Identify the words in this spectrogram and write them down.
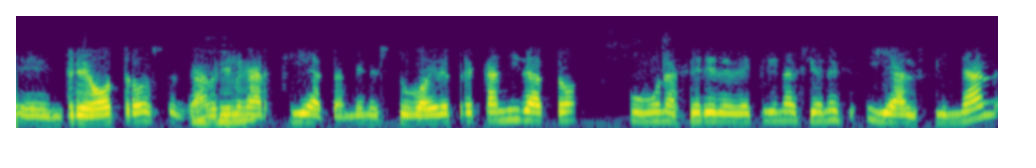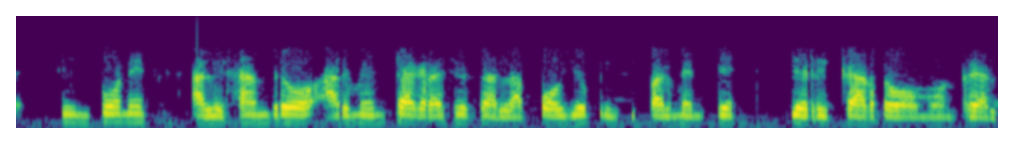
entre otros, Gabriel García también estuvo ahí de precandidato, hubo una serie de declinaciones y al final se impone Alejandro Armenta gracias al apoyo principalmente de Ricardo Monreal.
